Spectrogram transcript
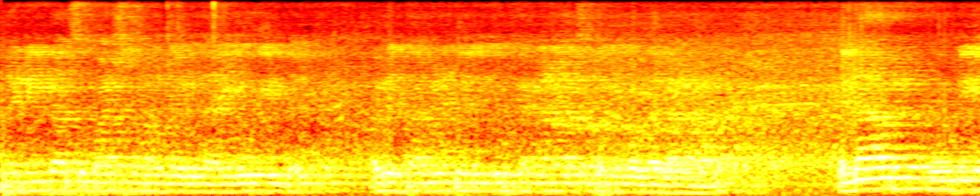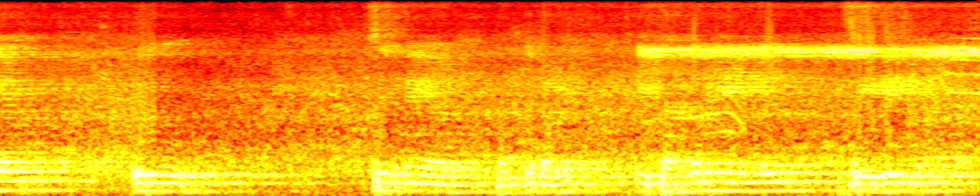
പ്രണീത സുഭാഷ് എന്ന് പറഞ്ഞ ഒരു നായികയുണ്ട്. അവർ തമിഴ് തെലുങ്ക് കന്നഡ ചിത്രങ്ങളുള്ള ഒരാളാണ്. എല്ലാവരും കൂടിയ ഒരു സിനിമയാണ് തങ്കമണി. ഈ തങ്കമണിയെ നിങ്ങൾ സ്വീകരിക്കണം.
